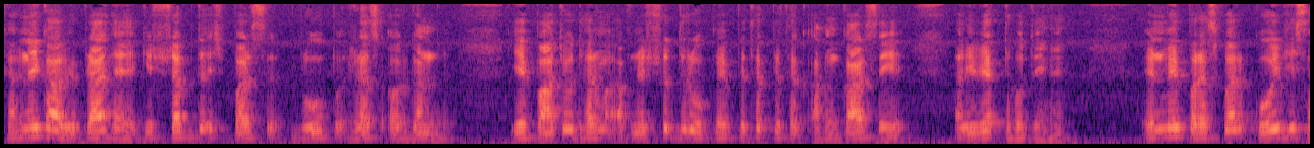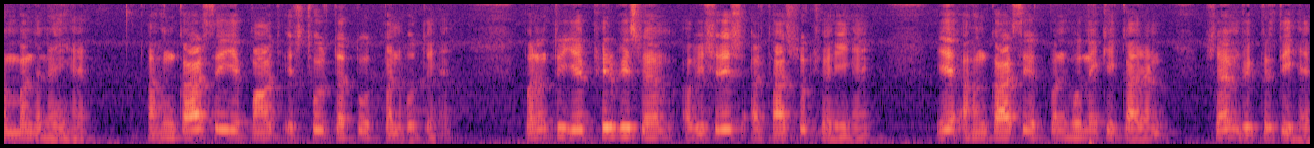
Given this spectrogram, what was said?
कहने का अभिप्राय है कि शब्द, स्पर्श, रूप, रस और गंध, ये पाँचों धर्म अपने शुद्ध रूप में पृथक पृथक अहंकार से अभिव्यक्त होते हैं। इनमें परस्पर कोई भी संबंध नहीं है। अहंकार से ये पाँच स्थूल तत्व उत्पन्न होते हैं, परंतु ये फिर भी स्वयं अविशेष अर्थात सूक्ष्म ही हैं। ये अहंकार से उत्पन्न होने के कारण स्वयं विकृति है।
